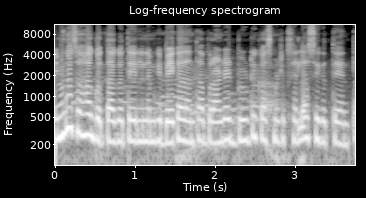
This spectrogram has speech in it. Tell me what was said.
ನಿಮಗೂ ಸಹ ಗೊತ್ತಾಗುತ್ತೆ, ಇಲ್ಲಿ ನಮಗೆ ಬೇಕಾದಂಥ ಬ್ರಾಂಡೆಡ್ ಬ್ಯೂಟಿ ಕಾಸ್ಮೆಟಿಕ್ಸ್ ಎಲ್ಲ ಸಿಗುತ್ತೆ ಅಂತ.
